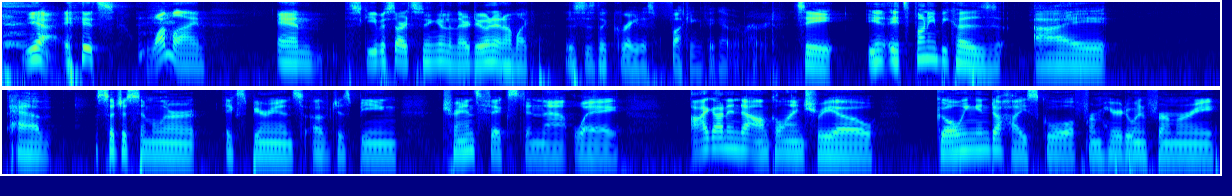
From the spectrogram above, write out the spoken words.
yeah. It's one line. And Skiba starts singing and they're doing it. And I'm like, this is the greatest fucking thing I've ever heard. See, it's funny because I have such a similar experience of just being transfixed in that way. I got into Alkaline Trio going into high school from here to infirmary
